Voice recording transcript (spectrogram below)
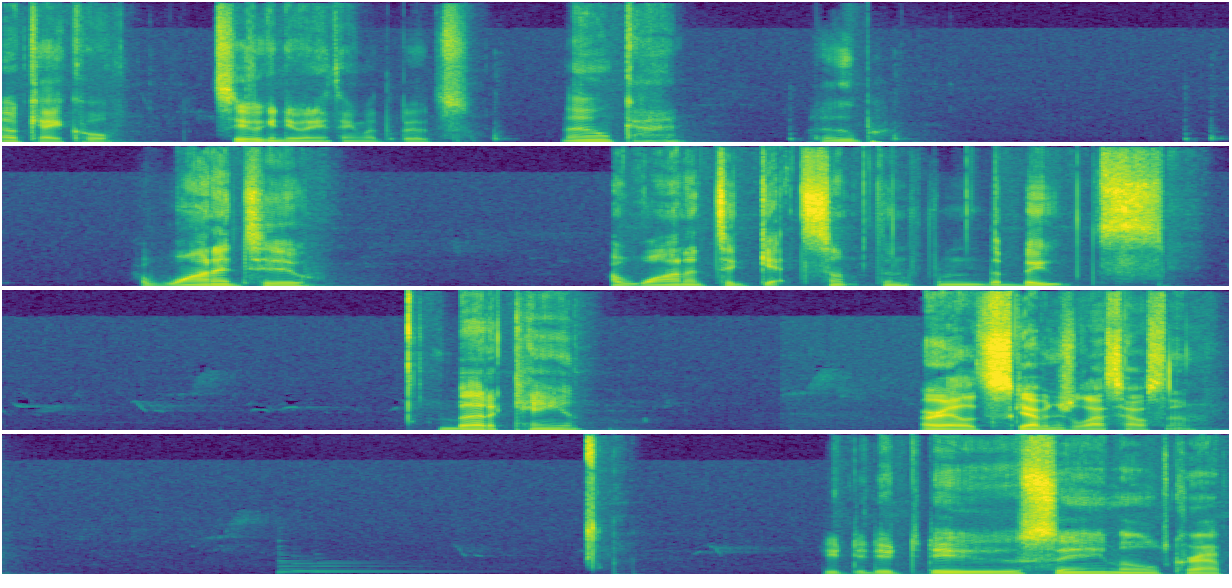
Okay, cool. Let's see if we can do anything with the boots. No, God. Poop. I wanted to. I wanted to get something from the boots. But I can't. Alright, let's scavenge the last house then. Do do do do do, same old crap.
